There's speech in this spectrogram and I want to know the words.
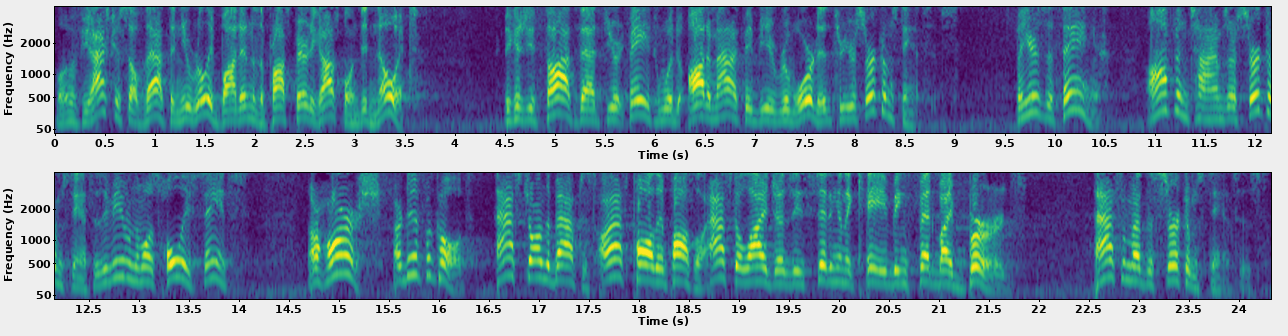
Well, if you ask yourself that, then you really bought into the prosperity gospel and didn't know it. Because you thought that your faith would automatically be rewarded through your circumstances. But here's the thing oftentimes our circumstances, even the most holy saints, are harsh, are difficult. Ask John the Baptist, ask Paul the Apostle, ask Elijah as he's sitting in a cave being fed by birds. Ask him about the circumstances.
